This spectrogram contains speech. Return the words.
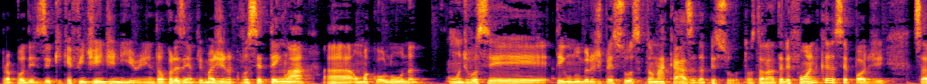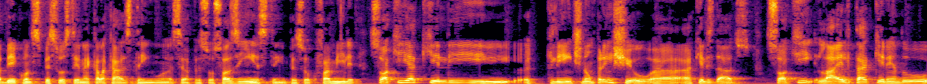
para poder dizer o que é feature engineering. Então, por exemplo, imagina que você tem lá uh, uma coluna onde você tem um número de pessoas que estão na casa da pessoa. Então, você está na telefônica, você pode saber quantas pessoas tem naquela casa. Tem uma, se é uma pessoa sozinha, se tem pessoa com família. Só que aquele cliente não preencheu a, aqueles dados. Só que lá ele está querendo,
